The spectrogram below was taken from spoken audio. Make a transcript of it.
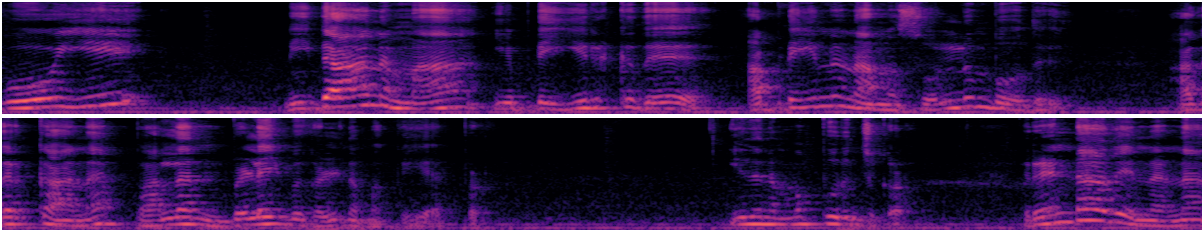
போய் நிதானமாக இப்படி இருக்குது அப்படின்னு நாம் சொல்லும்போது அதற்கான பலன் விளைவுகள் நமக்கு ஏற்படும். இதை நம்ம புரிஞ்சுக்கணும். ரெண்டாவது என்னென்னா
